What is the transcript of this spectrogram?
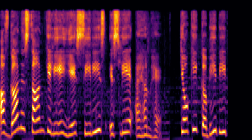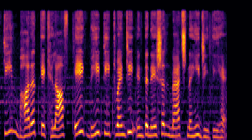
अफ़गानिस्तान के लिए ये सीरीज़ इसलिए अहम है क्योंकि कभी भी टीम भारत के खिलाफ एक भी टी ट्वेंटी इंटरनेशनल मैच नहीं जीती है।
